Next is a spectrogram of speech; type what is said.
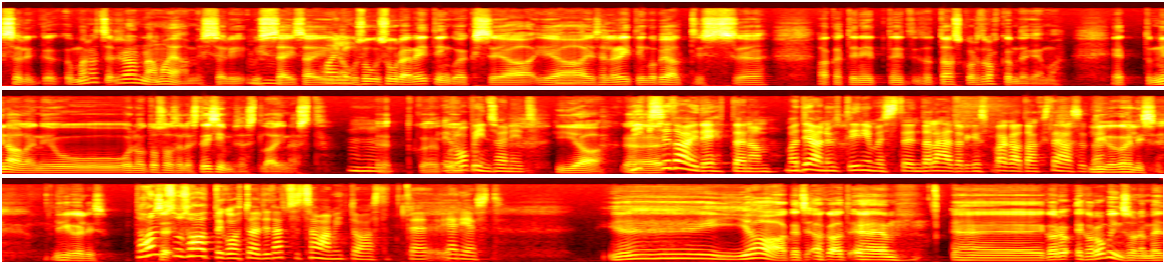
kas see oli, ma arvan, et see oli Rannamaja, mis oli, mis mhm. sai, sai oli. nagu su suure reitingu, eks, ja, ja, ja selle reitingu pealt siis äh, hakati neid, neid taaskord rohkem tegema. et mina olen ju olnud osa sellest esimesest lainest mm. -hmm. et kui, kui... Robinsonid? jaa. miks seda ei tehta enam? ma tean ühte inimest enda lähedal, kes väga tahaks teha seda. liiga kallis, liiga kallis. tantsusaate kohta öeldi täpselt sama mitu aastat järjest jaa, aga, aga äh, äh, ega, ega Robinsone me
